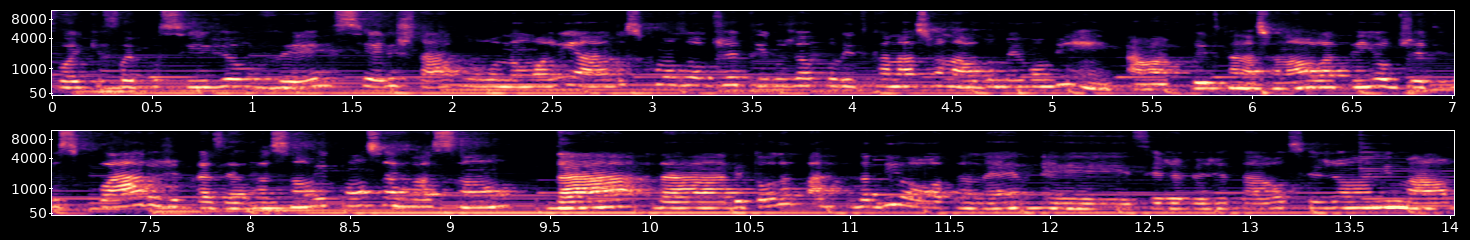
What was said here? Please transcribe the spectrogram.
foi que foi possível ver se eles estavam ou não alinhados com os objetivos da Política Nacional do Meio Ambiente. A Política Nacional ela tem objetivos claros de preservação e conservação da, da de toda a parte da biota, né? É, seja vegetal, seja animal,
